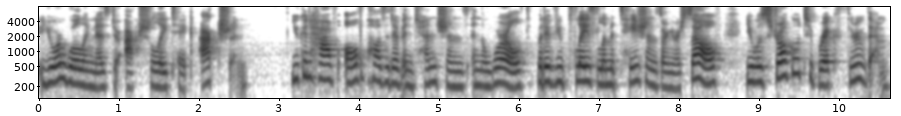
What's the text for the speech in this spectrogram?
your willingness to actually take action. You can have all the positive intentions in the world, but if you place limitations on yourself, you will struggle to break through them.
